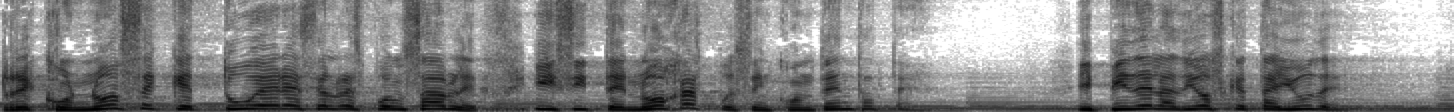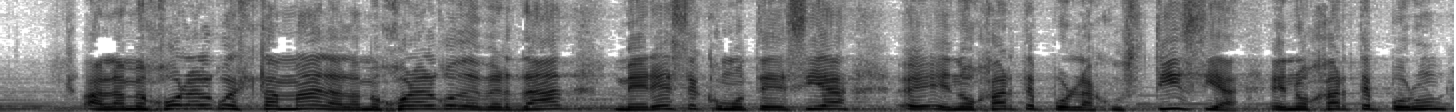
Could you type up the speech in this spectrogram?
Reconoce que tú eres el responsable. Y si te enojas, pues enconténtate. Y pídele a Dios que te ayude. A lo mejor algo está mal, a lo mejor algo de verdad merece, como te decía, eh, enojarte por la justicia, enojarte por un,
